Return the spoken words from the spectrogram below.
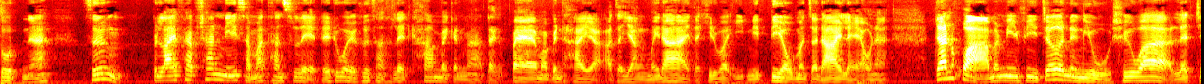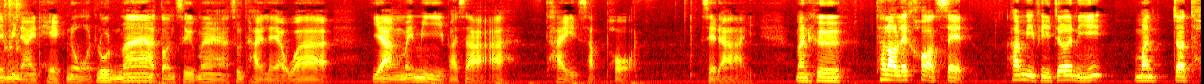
สุดๆนะ ซึ่ง เป็น Live Caption นี้สามารถ translate ได้ด้วยคือ translate ข้ามไปกันมา แต่แปลมาเป็นไทยอะอาจจะยังไม่ได้ แต่คิดว่าอีกนิดเดียวมันจะได้แล้วนะ ด้านขวามันมีฟีเจอร์หนึ่งอยู่ ชื่อว่า Let Gemini Take Note รุนมากตอนซื้อมาสุดท้ายแล้วว่า ยังไม่มีภาษาไทยซัพพอร์ตเสียดายมันคือถ้าเราเลคคอร์ดเสร็จ ถ้ามีฟีเจอร์นี้ มันจะถ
